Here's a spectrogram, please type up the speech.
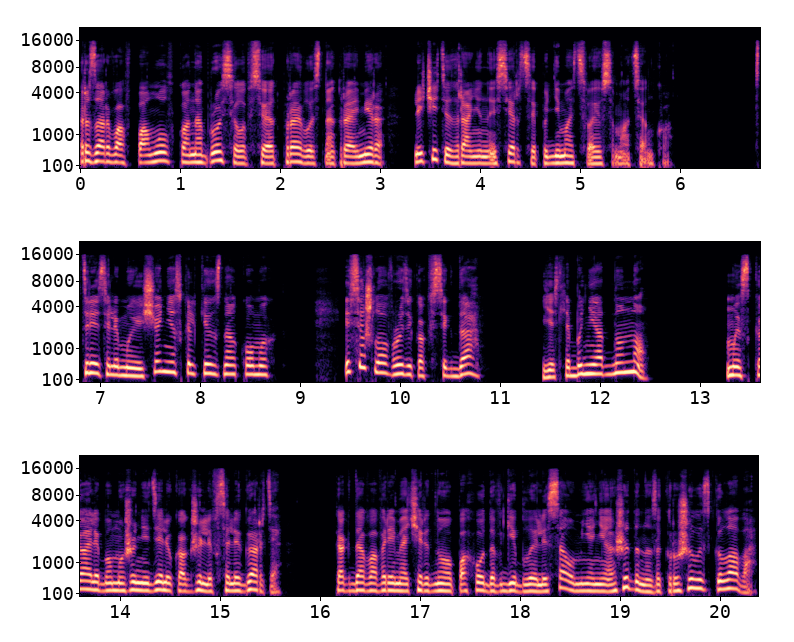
Разорвав помолвку, она бросила все и отправилась на край мира лечить израненное сердце и поднимать свою самооценку. Встретили мы еще нескольких знакомых. И все шло вроде как всегда, если бы не одно «но». Мы с Калибом уже неделю как жили в Солигарде, когда во время очередного похода в гиблые леса у меня неожиданно закружилась голова.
